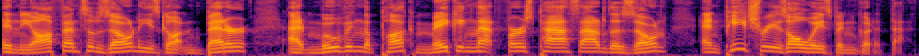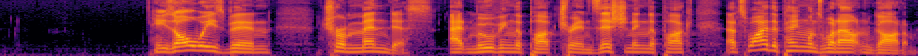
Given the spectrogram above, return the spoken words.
in the offensive zone. He's gotten better at moving the puck, making that first pass out of the zone, and Petry has always been good at that. He's always been tremendous at moving the puck, transitioning the puck. That's why the Penguins went out and got him.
